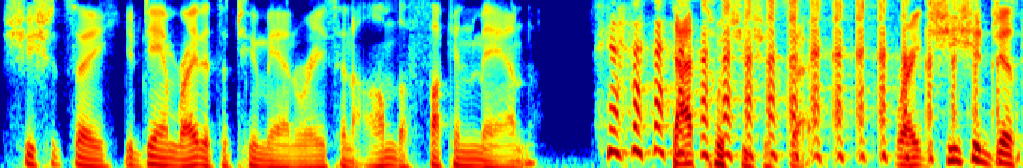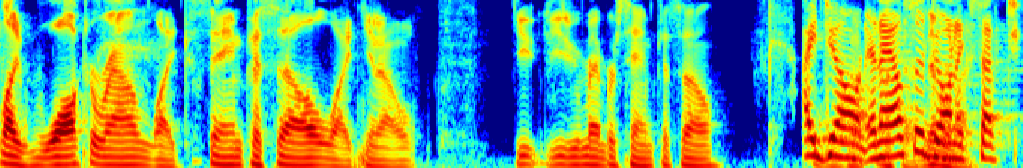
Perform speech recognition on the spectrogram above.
She should say, "You're damn right. It's a two man race, and I'm the fucking man." That's what she should say, right? She should just like walk around like Sam Cassell, like you know. Do you, do you remember Sam Cassell? I don't, and I also don't accept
